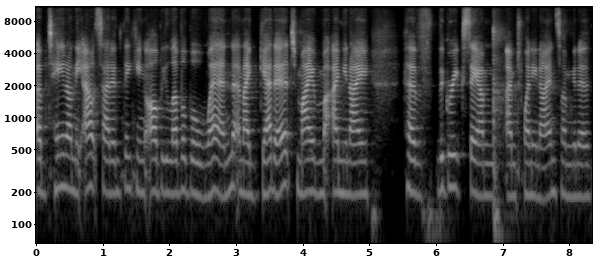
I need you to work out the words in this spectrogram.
obtain on the outside and thinking I'll be lovable when and I get it. My, my I mean I have the Greeks say I'm I'm 29, so I'm gonna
